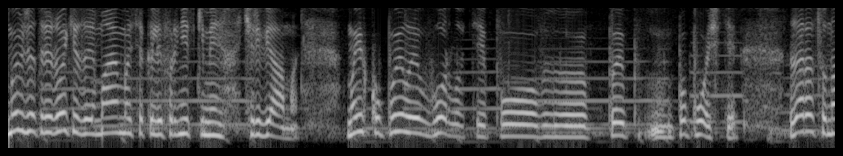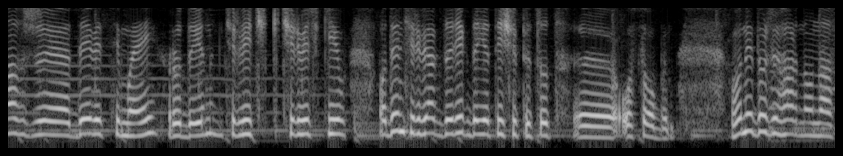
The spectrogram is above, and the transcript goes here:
Ми вже три роки займаємося каліфорнійськими черв'ями. Ми їх купили в Горловці по, по, по пошті. Зараз у нас вже 9 сімей, родин черв'яч- черв'ячків. Один черв'як за рік дає 1500 е, особин. Вони дуже гарно у нас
